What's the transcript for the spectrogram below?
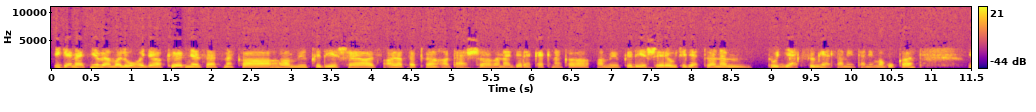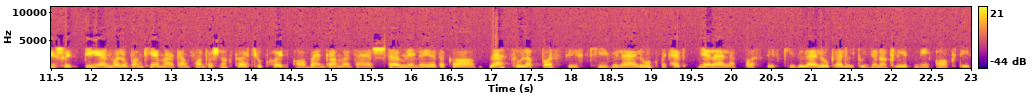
Igen, hát nyilvánvaló, hogy a környezetnek a, a működése az alapvetően hatással van a gyerekeknek a, a működésére, úgyhogy ettől nem tudják függetleníteni magukat. És hogy igen, valóban kiemelten fontosnak tartjuk, hogy a bántalmazás szemlélői ezek a látszólag passzív kívülállók, vagy hát jelenleg passzív kívülállók elő tudjanak lépni aktív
